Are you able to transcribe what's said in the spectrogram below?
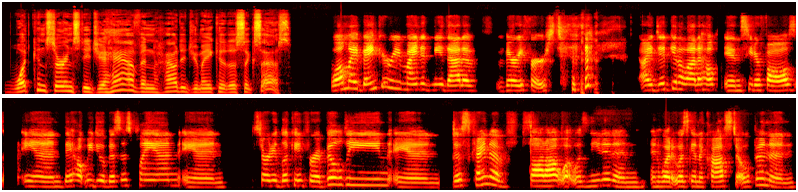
What concerns did you have, and how did you make it a success? Well, my banker reminded me that of very first. I did get a lot of help in Cedar Falls, and they helped me do a business plan and started looking for a building and just kind of thought out what was needed and, and what it was going to cost to open. And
